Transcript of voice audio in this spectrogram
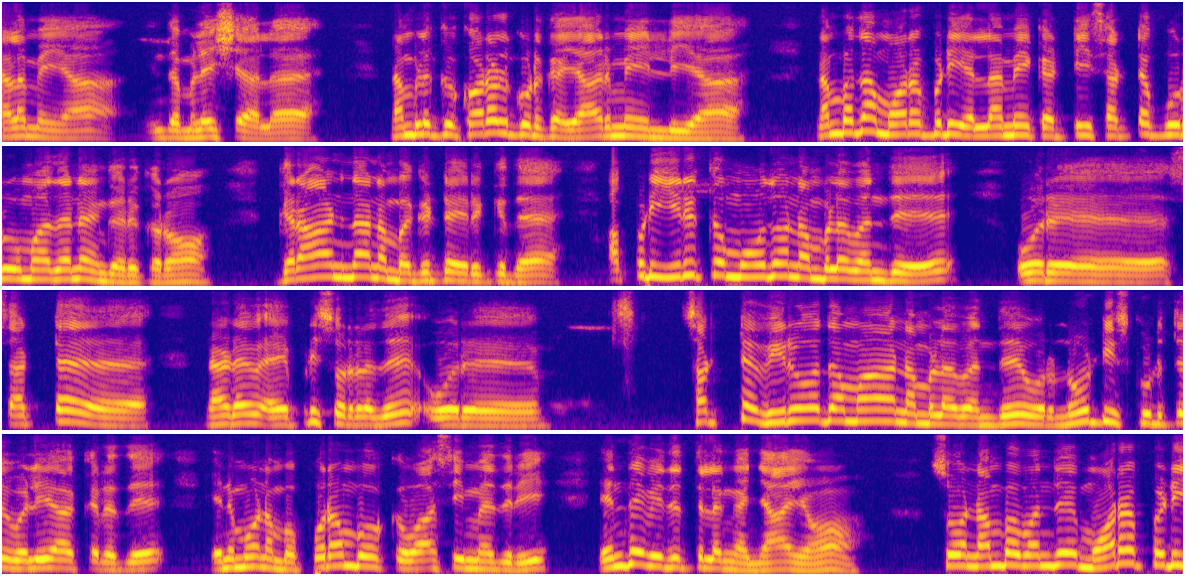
நிலைமையா இந்த மலேசியாவில் நம்மளுக்கு குரல் கொடுக்க யாருமே இல்லையா? நம்ம தான் முறைப்படி எல்லாமே கட்டி சட்டப்பூர்வமாக தானே அங்கே இருக்கிறோம். கிராண்ட் தான் நம்ம கிட்ட இருக்குது. அப்படி இருக்கும் போதும் நம்மளை வந்து ஒரு சட்ட நட எப்படி சொல்றது? ஒரு சட்ட விரோதமாக நம்மளை வந்து ஒரு நோட்டீஸ் கொடுத்து வெளியாக்குறது என்னமோ நம்ம புறம்போக்கு வாசி மாதிரி எந்த விதத்துலங்க நியாயம்? ஸோ நம்ம வந்து முறைப்படி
